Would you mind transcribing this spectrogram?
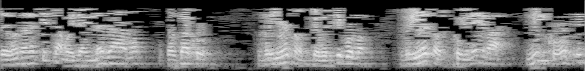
da ih onda ne čitamo i da im ne damo, da tako, vrijednost, jer je sigurno vrijednost koju nema niko osim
